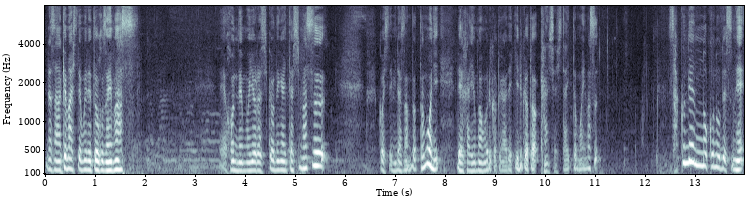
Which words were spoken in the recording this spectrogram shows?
皆さん明けましておめでとうございます。本年もよろしくお願いいたします。こうして皆さんと共に礼拝を守ることができることを感謝したいと思います。昨年のこのですね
